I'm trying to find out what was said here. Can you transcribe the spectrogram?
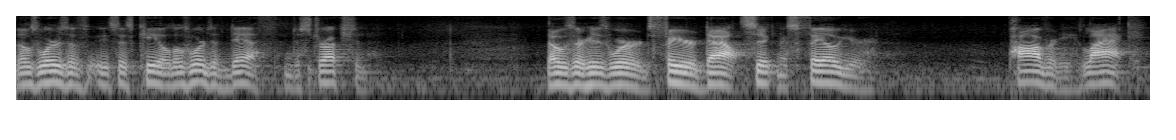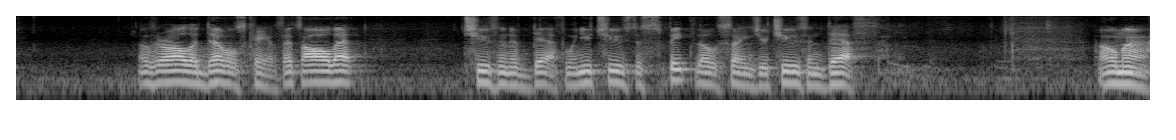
those words of, it says kill, those words of death and destruction, those are his words fear, doubt, sickness, failure, poverty, lack. Those are all the devil's camps. That's all that choosing of death. When you choose to speak those things, you're choosing death. Oh my,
